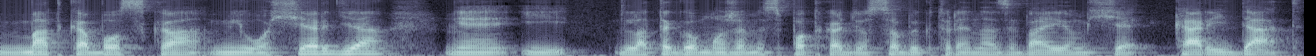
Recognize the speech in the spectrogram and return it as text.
Matka Boska Miłosierdzia i dlatego możemy spotkać osoby, które nazywają się Caridad.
